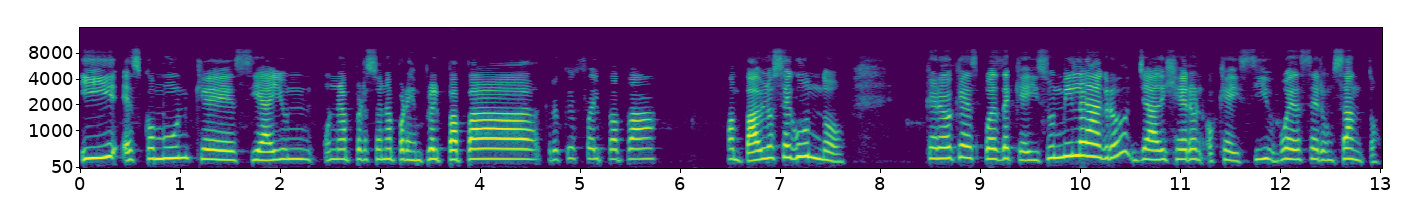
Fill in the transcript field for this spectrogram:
y es común que si hay un- una persona, por ejemplo, el Papa, creo que fue el Papa Juan Pablo II, creo que después de que hizo un milagro, ya dijeron, ok, sí puede ser un santo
